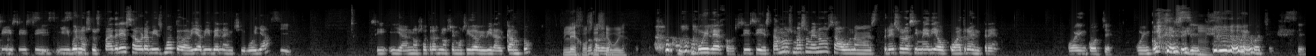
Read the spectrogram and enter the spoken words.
Sí, sí, sí. Sí, sí, y sí. bueno, sus padres ahora mismo todavía viven en Shibuya. Sí, Sí, y ya nosotras nos hemos ido a vivir al campo, Lejos de. Shibuya. Muy lejos. Sí, sí, estamos más o menos a unas tres horas y media o cuatro en tren. o en coche. O en coche, sí, Sí. O en coche. Sí.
